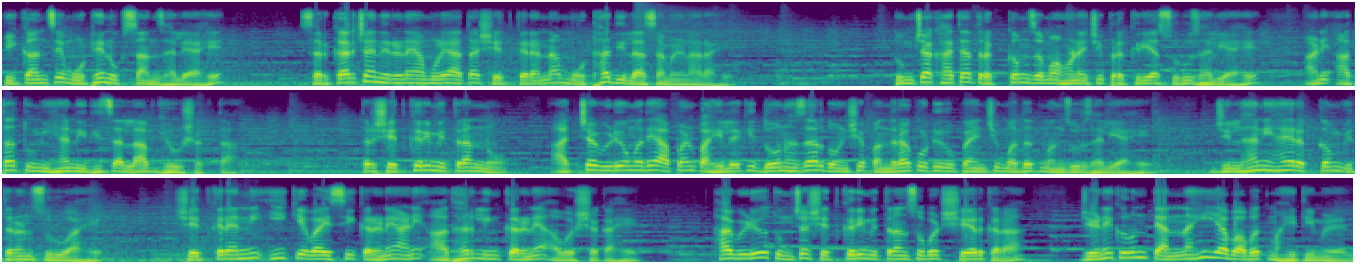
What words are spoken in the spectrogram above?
पिकांचे मोठे नुकसान झाले आहे. सरकारच्या निर्णयामुळे आता शेतकऱ्यांना मोठा दिलासा मिळणार आहे. तुमच्या खात्यात रक्कम जमा होण्याची प्रक्रिया सुरू झाली आहे आणि आता तुम्ही ह्या निधीचा लाभ घेऊ शकता. तर शेतकरी मित्रांनो आजच्या व्हिडिओमध्ये आपण पाहिलं की दोन हजार दोनशे पंधरा कोटी रुपयांची मदत मंजूर झाली आहे. जिल्हानिहाय रक्कम वितरण सुरू आहे. शेतकऱ्यांनी ई के वाय सी करणे आणि आधार लिंक करणे आवश्यक आहे. हा व्हिडिओ तुमच्या शेतकरी मित्रांसोबत शेअर करा जेणेकरून त्यांनाही याबाबत माहिती मिळेल.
